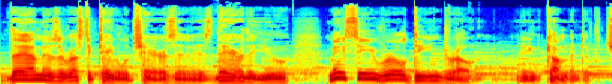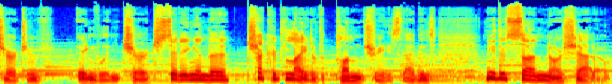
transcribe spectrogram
them is a rustic table and chairs, and it is there that you may see rural Dean Drone, the incumbent of the Church of England Church, sitting in the checkered light of the plum trees that is neither sun nor shadow.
